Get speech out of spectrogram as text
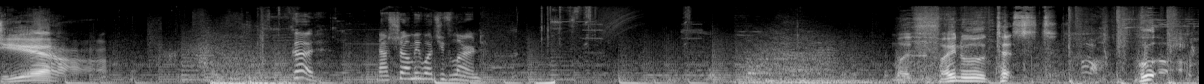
Yeah. Good. Now show me what you've learned. My final test. Huh.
